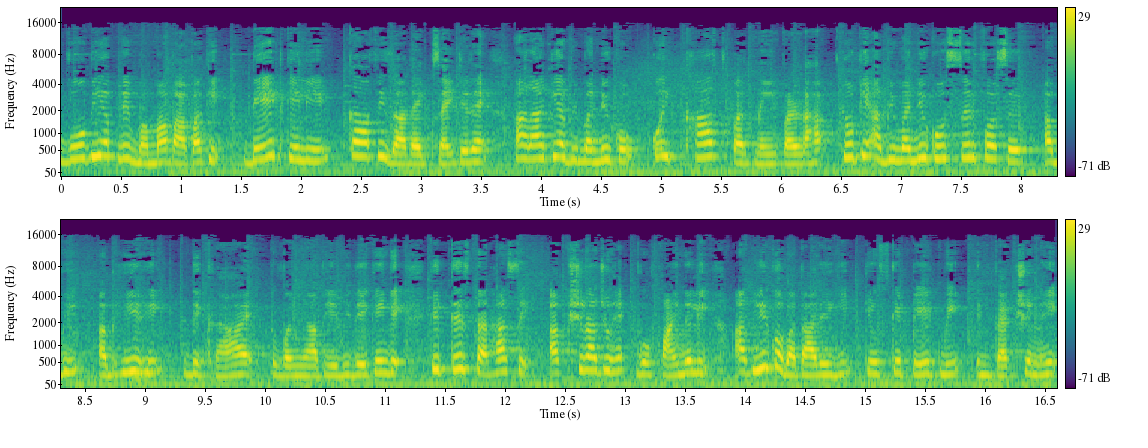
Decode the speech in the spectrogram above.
वो भी अपने मम्मा पापा की डेट के लिए काफ़ी ज़्यादा एक्साइटेड है। हालाँकि अभिमन्यु को कोई खास फ़र्क नहीं पड़ रहा, क्योंकि अभिमन्यु को सिर्फ़ और सिर्फ़ अभी अभी ही दिख रहा है। तो वहीं आप ये भी देखेंगे कि किस तरह से अक्षरा जो है, वो फाइनली अभीर को बता देगी कि उसके पेट में इन्फेक्शन नहीं,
